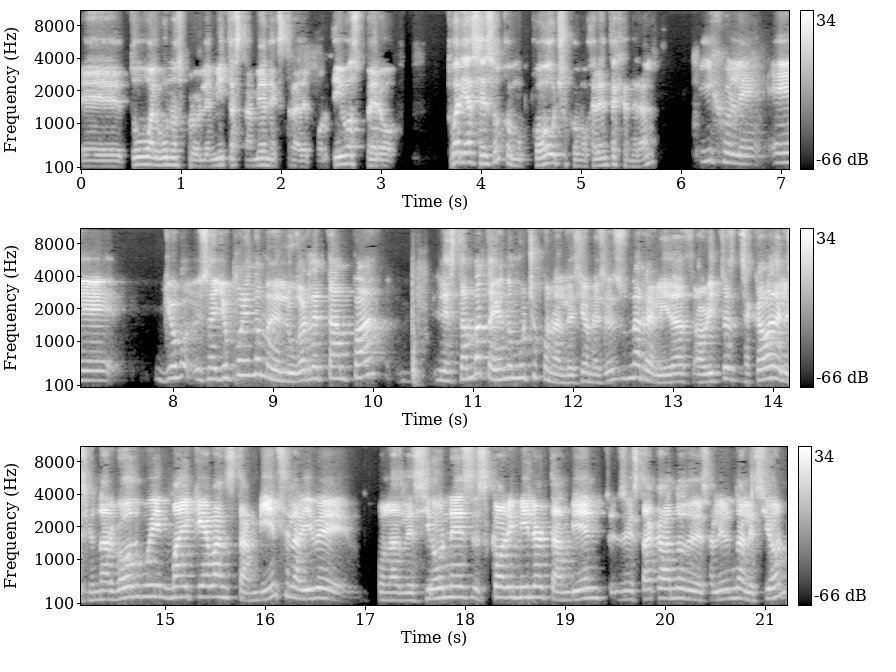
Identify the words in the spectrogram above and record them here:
eh, tuvo algunos problemitas también extradeportivos, pero ¿Tú harías eso como coach o como gerente general? Híjole, eh, yo, o sea, yo poniéndome en el lugar de Tampa, le están batallando mucho con las lesiones, es una realidad. Ahorita se acaba de lesionar Godwin, Mike Evans también se la vive con las lesiones, Scotty Miller también se está acabando de salir una lesión,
